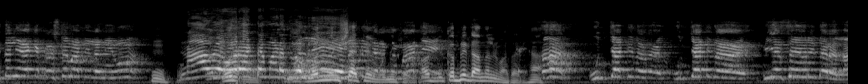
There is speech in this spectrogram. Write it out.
ಇದನ್ನ ಯಾಕೆ ಪ್ರಶ್ನೆ ಮಾಡಲಿಲ್ಲ ನೀವು? ನಾವೇ ಹೋರಾಟ ಒಂದು ನಿಮಿಷ ಆಯ್ತು ಒಂದು ನಿಮಿಷ. ಅವ್ರು ಕಂಪ್ಲೀಟ್ ಆದ್ಮೇಲೆ ಮಾತಾಡಿ. ಉಚ್ಚಾಟಿತ ಉಚ್ಚಾಟಿತ ಪಿ ಎಸ್ ಐ ಅವರು ಇದ್ದಾರಲ್ಲ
